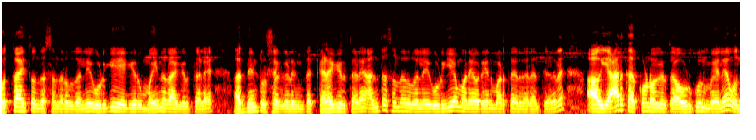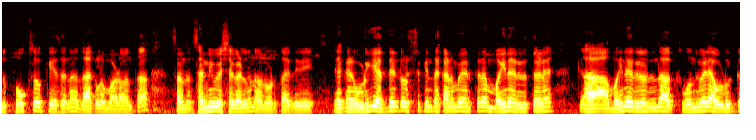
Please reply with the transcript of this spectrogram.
ಗೊತ್ತಾಯಿತು ಅಂತ ಸಂದರ್ಭದಲ್ಲಿ ಹುಡುಗಿ ಹೇಗಿರು ಮೈನರ್ ಆಗಿರ್ತಾಳೆ, ಹದಿನೆಂಟು ವರ್ಷಗಳಿಗಿಂತ ಕೆಳಗಿರ್ತಾಳೆ ಅಂಥ ಸಂದರ್ಭದಲ್ಲಿ ಹುಡುಗಿಯ ಮನೆಯವ್ರು ಏನು ಮಾಡ್ತಾ ಇದ್ದಾರೆ ಅಂತ ಹೇಳಿದ್ರೆ, ಆ ಯಾರು ಕರ್ಕೊಂಡು ಹೋಗಿರ್ತಾರೆ ಆ ಹುಡುಗನ ಮೇಲೆ ಒಂದು ಪೋಕ್ಸೋ ಕೇಸನ್ನು ದಾಖಲು ಮಾಡುವಂಥ ಸಂದ ಸನ್ನಿವೇಶಗಳನ್ನ ನಾವು ನೋಡ್ತಾ ಇದ್ದೀವಿ. ಯಾಕಂದರೆ ಹುಡುಗಿ ಹದಿನೆಂಟು ವರ್ಷಕ್ಕಿಂತ ಕಡಿಮೆ ಇರ್ತಾರೆ ಮೈನರ್ ಇರ್ತಾಳೆ, ಆ ಮೈನರ್ ಇರೋದ್ರಿಂದ ಒಂದು ವೇಳೆ ಆ ಹುಡುಗ,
